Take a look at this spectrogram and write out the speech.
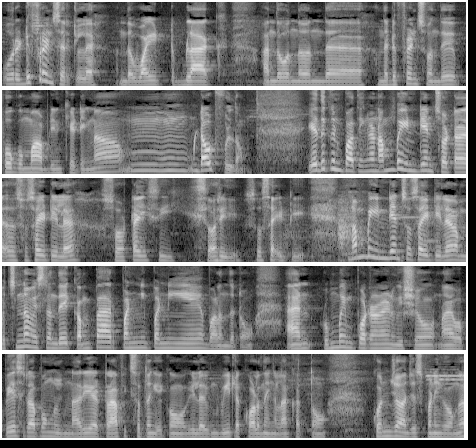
ஒரு டிஃப்ரென்ஸ் இருக்குல்ல அந்த ஒயிட் பிளாக் அந்த அந்த அந்த அந்த டிஃப்ரென்ஸ் வந்து போகுமா அப்படின்னு கேட்டிங்கன்னா டவுட்ஃபுல் தான். எதுக்குன்னு பார்த்தீங்கன்னா நம்ம இந்தியன் சொட்ட சொசைட்டியில் சொட்டைசி சாரி சொசைட்டி நம்ம இந்தியன் சொசைட்டியில் நம்ம சின்ன வயசுலேருந்தே கம்பேர் பண்ணி பண்ணியே வளர்ந்துட்டோம். அண்ட் ரொம்ப இம்பார்ட்டண்டான விஷயம் நான் இப்போ பேசுகிறப்ப உங்களுக்கு நிறைய டிராஃபிக் சத்தம் கேட்கும் இல்லை வீட்டில் குழந்தைங்கலாம் கத்தும். கொஞ்சம் அட்ஜஸ்ட் பண்ணிக்கோங்க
